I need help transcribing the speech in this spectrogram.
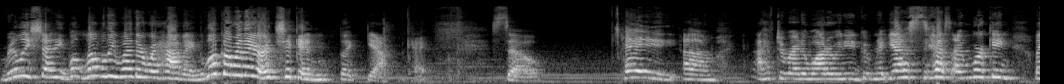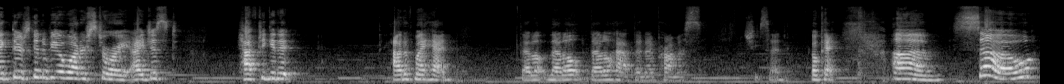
Really shiny. What lovely weather we're having. Look over there, a chicken. Like, yeah, okay. So, hey, um, I have to write a water. We need a group. Yes, yes, I'm working. Like, there's going to be a water story. I just have to get it out of my head. That'll that'll that'll happen. I promise. She said. Okay. Um, so,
